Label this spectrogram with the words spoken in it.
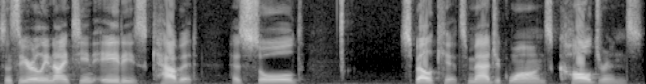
Since the early 1980s, Cabot has sold spell kits, magic wands, cauldrons,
